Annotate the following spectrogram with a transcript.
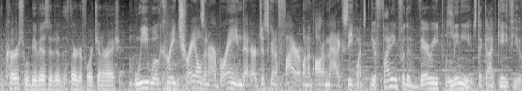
The curse will be visited the third or fourth generation. We will create trails in our brain that are just going to fire on an automatic sequence. You're fighting for the very lineage that God gave you.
